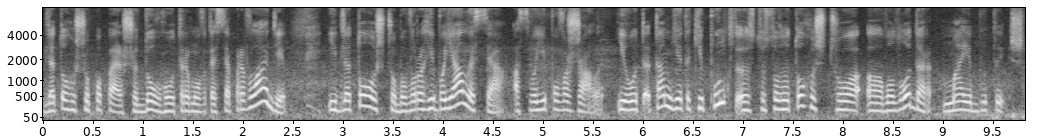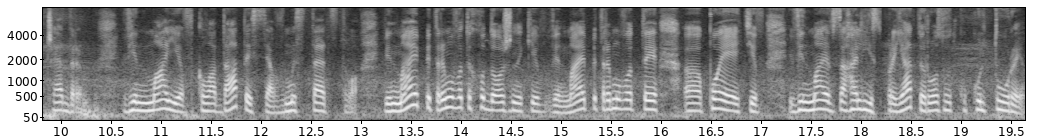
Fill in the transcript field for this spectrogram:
для того, щоб, по-перше, довго утримуватися при владі, і для того, щоб вороги боялися, а свої поважали. І от там є такий пункт стосовно того, що володар має бути щедрим. Він має вкладатися в мистецтво. Він має підтримувати художників, він має підтримувати поетів. Він має взагалі сприяти розвитку культури.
